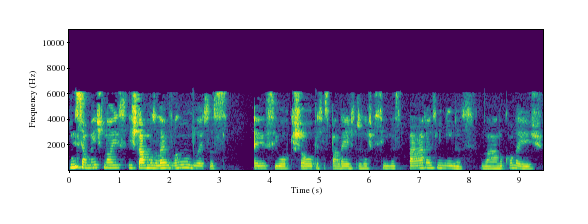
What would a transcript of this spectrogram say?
Inicialmente nós estávamos levando essas, esse workshop, essas palestras, oficinas para as meninas lá no colégio.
